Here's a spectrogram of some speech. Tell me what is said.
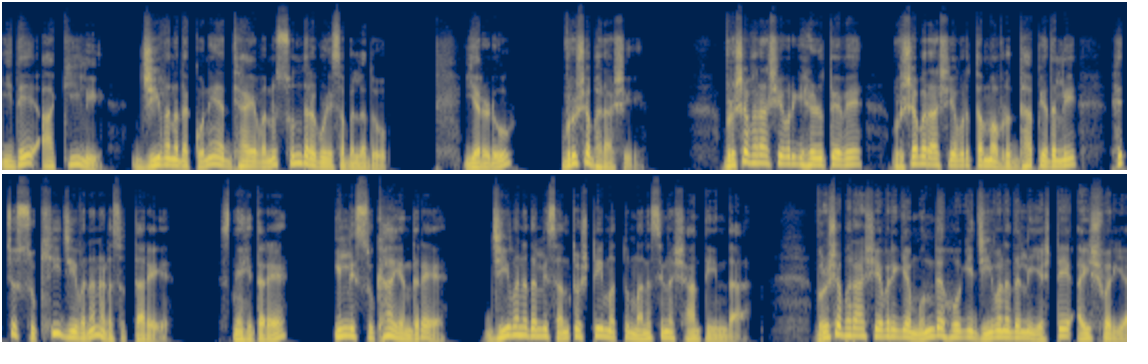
ಇದೇ ಆ ಕೀಲಿ ಜೀವನದ ಕೊನೆಯ ಅಧ್ಯಾಯವನ್ನು ಸುಂದರಗೊಳಿಸಬಲ್ಲದು. ಎರಡು ವೃಷಭರಾಶಿ ವೃಷಭರಾಶಿಯವರಿಗೆ ಹೇಳುತ್ತೇವೆ ವೃಷಭರಾಶಿಯವರು ತಮ್ಮ ವೃದ್ಧಾಪ್ಯದಲ್ಲಿ ಹೆಚ್ಚು ಸುಖೀ ಜೀವನ ನಡೆಸುತ್ತಾರೆ. ಸ್ನೇಹಿತರೆ ಇಲ್ಲಿ ಸುಖ ಎಂದರೆ ಜೀವನದಲ್ಲಿ ಸಂತುಷ್ಟಿ ಮತ್ತು ಮನಸ್ಸಿನ ಶಾಂತಿಯಿಂದ. ವೃಷಭರಾಶಿಯವರಿಗೆ ಮುಂದೆ ಹೋಗಿ ಜೀವನದಲ್ಲಿ ಎಷ್ಟೇ ಐಶ್ವರ್ಯ,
